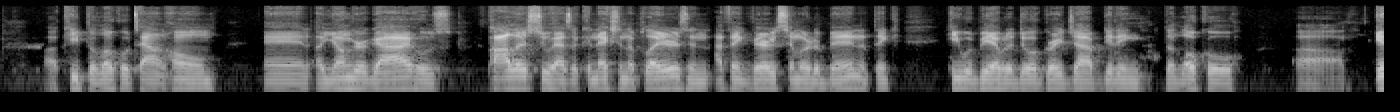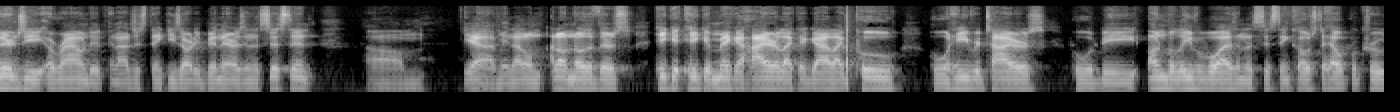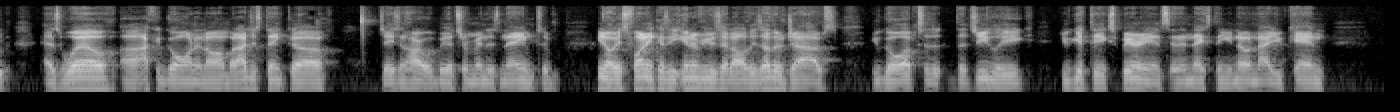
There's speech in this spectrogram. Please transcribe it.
uh, keep the local talent home. And a younger guy who's polished, who has a connection to players, and I think very similar to Ben. I think he would be able to do a great job getting the local uh, energy around it. And I just think he's already been there as an assistant. Um, yeah, I mean, I don't, I don't know that there's he could he could make a hire like a guy like Pooh, who when he retires, who would be unbelievable as an assistant coach to help recruit as well. Uh, I could go on and on, but I just think uh, Jason Hart would be a tremendous name to. You know, it's funny because he interviews at all these other jobs. You go up to the, the G League, you get the experience, and the next thing you know, now you can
